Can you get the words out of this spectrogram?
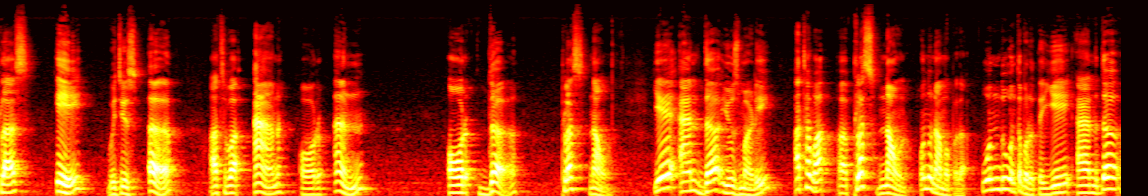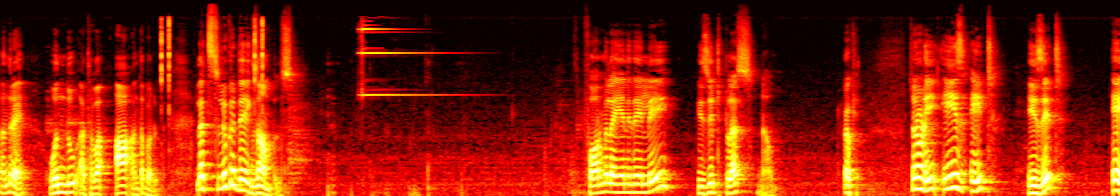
plus a which is a ಅಥವಾ an or an or the plus noun a and the use ಮಾಡಿ ಅಥವಾ ಪ್ಲಸ್ ನೌನ್ ಒಂದು ನಾಮಪದ. ಒಂದು ಅಂತ ಬರುತ್ತೆ. ಎ ಆ್ಯಂಡ್ ದ ಅಂದರೆ ಒಂದು ಅಥವಾ ಆ ಅಂತ ಬರುತ್ತೆ. Let's look at the examples formula ಏನಿದೆ ಇಲ್ಲಿ? Is it plus noun okay so ನೋಡಿ is it is it a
